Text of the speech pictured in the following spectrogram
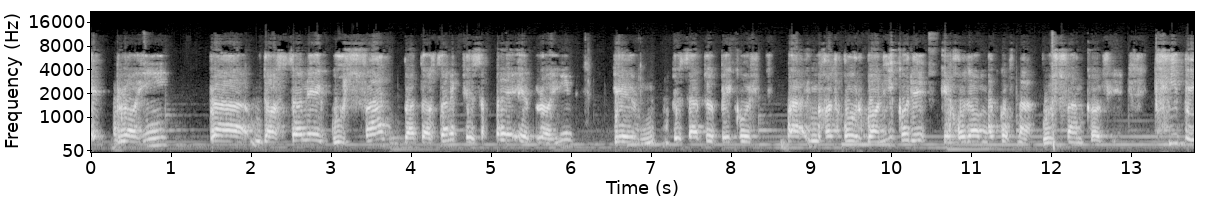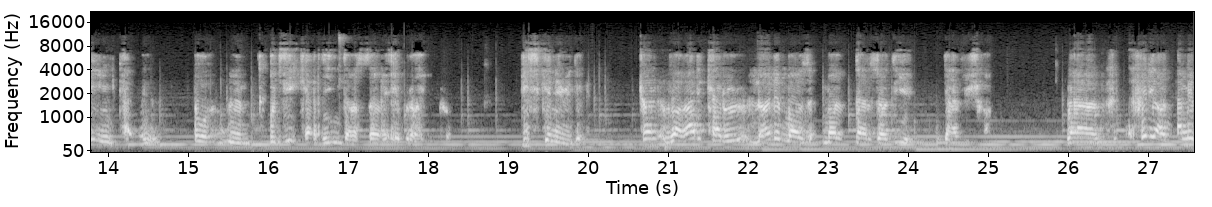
ابراهیم و داستان گوسفند و داستان پسر ابراهیم که پسر تو بکش و این می‌خواد قربانی کنه که خدا آمد گفت نه گوسفند کافی. کی به این توجیه کرده این داستان ابراهیم رو؟ هیچ که نمی‌دونه. چون واقعا کرولال مادرزادی درویش خان. و خیلی آدم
